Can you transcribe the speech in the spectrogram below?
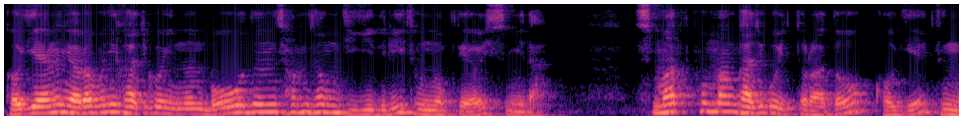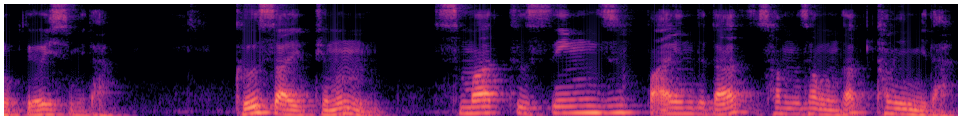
거기에는 여러분이 가지고 있는 모든 삼성 기기들이 등록되어 있습니다. 스마트폰만 가지고 있더라도 거기에 등록되어 있습니다. 그 사이트는 smartthingsfind.samsung.com입니다.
